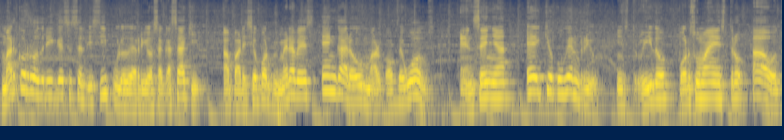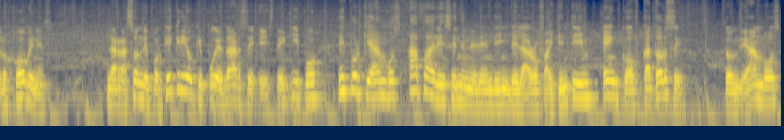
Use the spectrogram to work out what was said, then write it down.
Marco Rodríguez es el discípulo de Ryo Sakazaki. Apareció por primera vez en Garou Mark of the Wolves. Enseña Eikyokugen-ryu, instruido por su maestro a otros jóvenes. La razón de por qué creo que puede darse este equipo es porque ambos aparecen en el ending del Arrow Fighting Team en KOF 14, donde ambos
